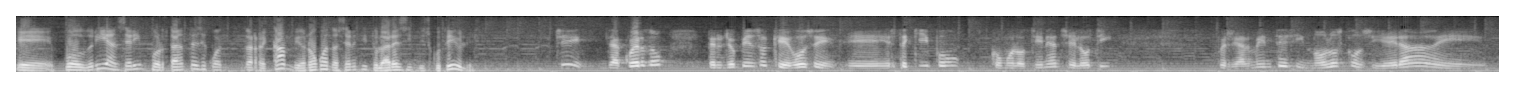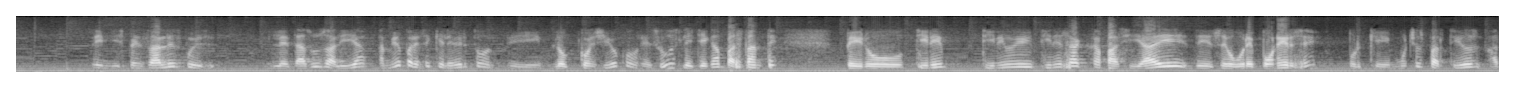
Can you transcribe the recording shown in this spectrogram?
que podrían ser importantes en cuanto a recambio, ¿no? Cuando sean titulares indiscutibles. Sí, de acuerdo, pero yo pienso que, José, eh, este equipo, como lo tiene Ancelotti, pues realmente si no los considera eh, indispensables, pues les da su salida. A mí me parece que el Everton, eh, lo consigo con Jesús, le llegan bastante, pero tiene, tiene, tiene esa capacidad de sobreponerse porque muchos partidos ha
